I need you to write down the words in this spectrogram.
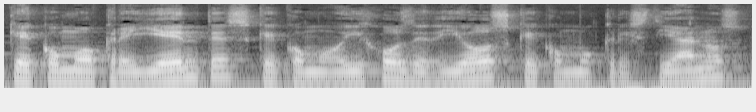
que como creyentes, que como hijos de Dios, que como cristianos,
